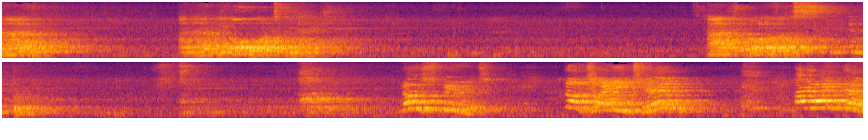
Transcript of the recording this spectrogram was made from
know. I know we all want him back. It's hard for all of us. No, Spirit! Not Tiny Tim! I like that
